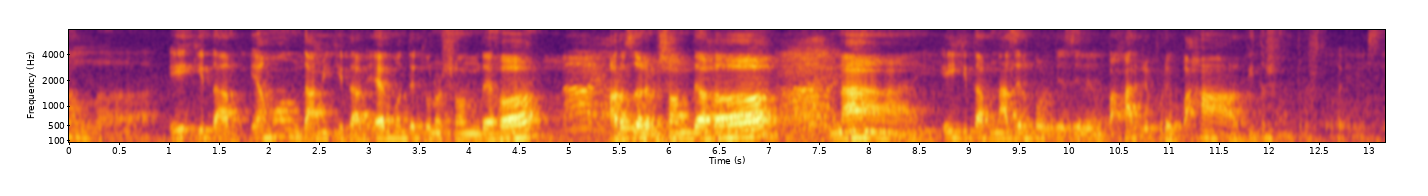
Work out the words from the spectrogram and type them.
আল্লাহ এই কিতাব এমন দামি কিতাব এর মধ্যে কোনো সন্দেহ আরও সন্দেহ নাই। এই কিতাব নাজেল করতেছিলেন পাহাড়ের উপরে পাহাড় ভীত সন্ত্রস্ত হয়ে গেছে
